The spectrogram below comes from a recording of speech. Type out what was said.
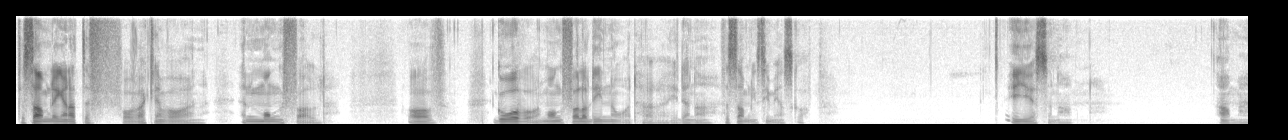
församlingen, att det får verkligen vara en, en mångfald av gåvor, en mångfald av din nåd, Herre, i denna församlingsgemenskap. I Jesu namn. Amen.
